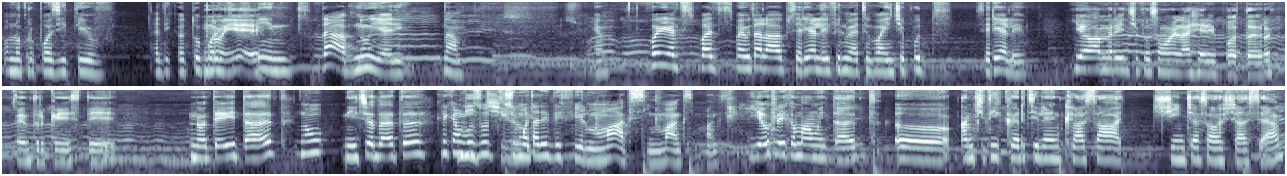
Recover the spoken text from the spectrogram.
un lucru pozitiv. Adică tu, Nu polițist e. fiind... Da, nu e, adică... Da. E. Voi ați, v-ați mai uitat la seriale, filme, ați mai început seriale? Eu am reînceput să mă uit la Harry Potter pentru că este... Nu te-ai uitat? Nu. Niciodată? Cred că am Nici văzut eu. jumătate de film, maxim, maxim, maxim. Eu cred că m-am uitat, uh, am citit cărțile în clasa 5 sau a 6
